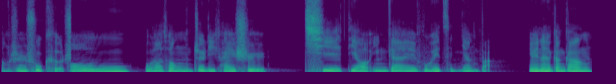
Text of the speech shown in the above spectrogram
防身术课程哦，我要从这里开始切掉，应该不会怎样吧？因为呢，刚刚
